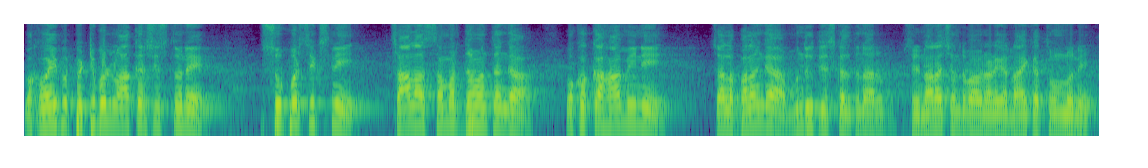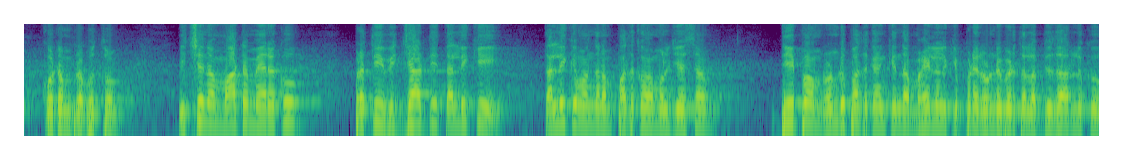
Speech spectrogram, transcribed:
ఒకవైపు పెట్టుబడులను ఆకర్షిస్తూనే సూపర్ సిక్స్ని చాలా సమర్థవంతంగా ఒక్కొక్క హామీని చాలా బలంగా ముందుకు తీసుకెళ్తున్నారు. శ్రీ నారా చంద్రబాబు నాయుడు గారి నాయకత్వంలోని కూటమి ప్రభుత్వం. ఇచ్చిన మాట మేరకు ప్రతి విద్యార్థి తల్లికి తల్లికి వందనం పథకం అమలు చేశాం. దీపం రెండు పథకం కింద మహిళలకు ఇప్పుడే రెండు విడత లబ్ధిదారులకు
